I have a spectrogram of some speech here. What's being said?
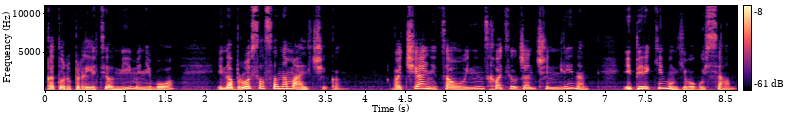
который пролетел мимо него и набросился на мальчика. В отчаянии Цао Вэнин схватил Джан Чинлина и перекинул его гусям.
